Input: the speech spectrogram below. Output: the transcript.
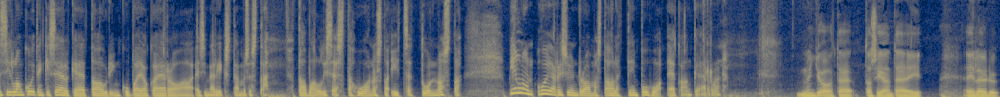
sillä on kuitenkin selkeä taudinkuva, joka eroaa esimerkiksi tämmöisestä tavallisesta huonosta itsetunnosta. Milloin huijarisyndroomasta alettiin puhua ekan kerran? No joo, tää, tosiaan tämä ei, ei löydy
